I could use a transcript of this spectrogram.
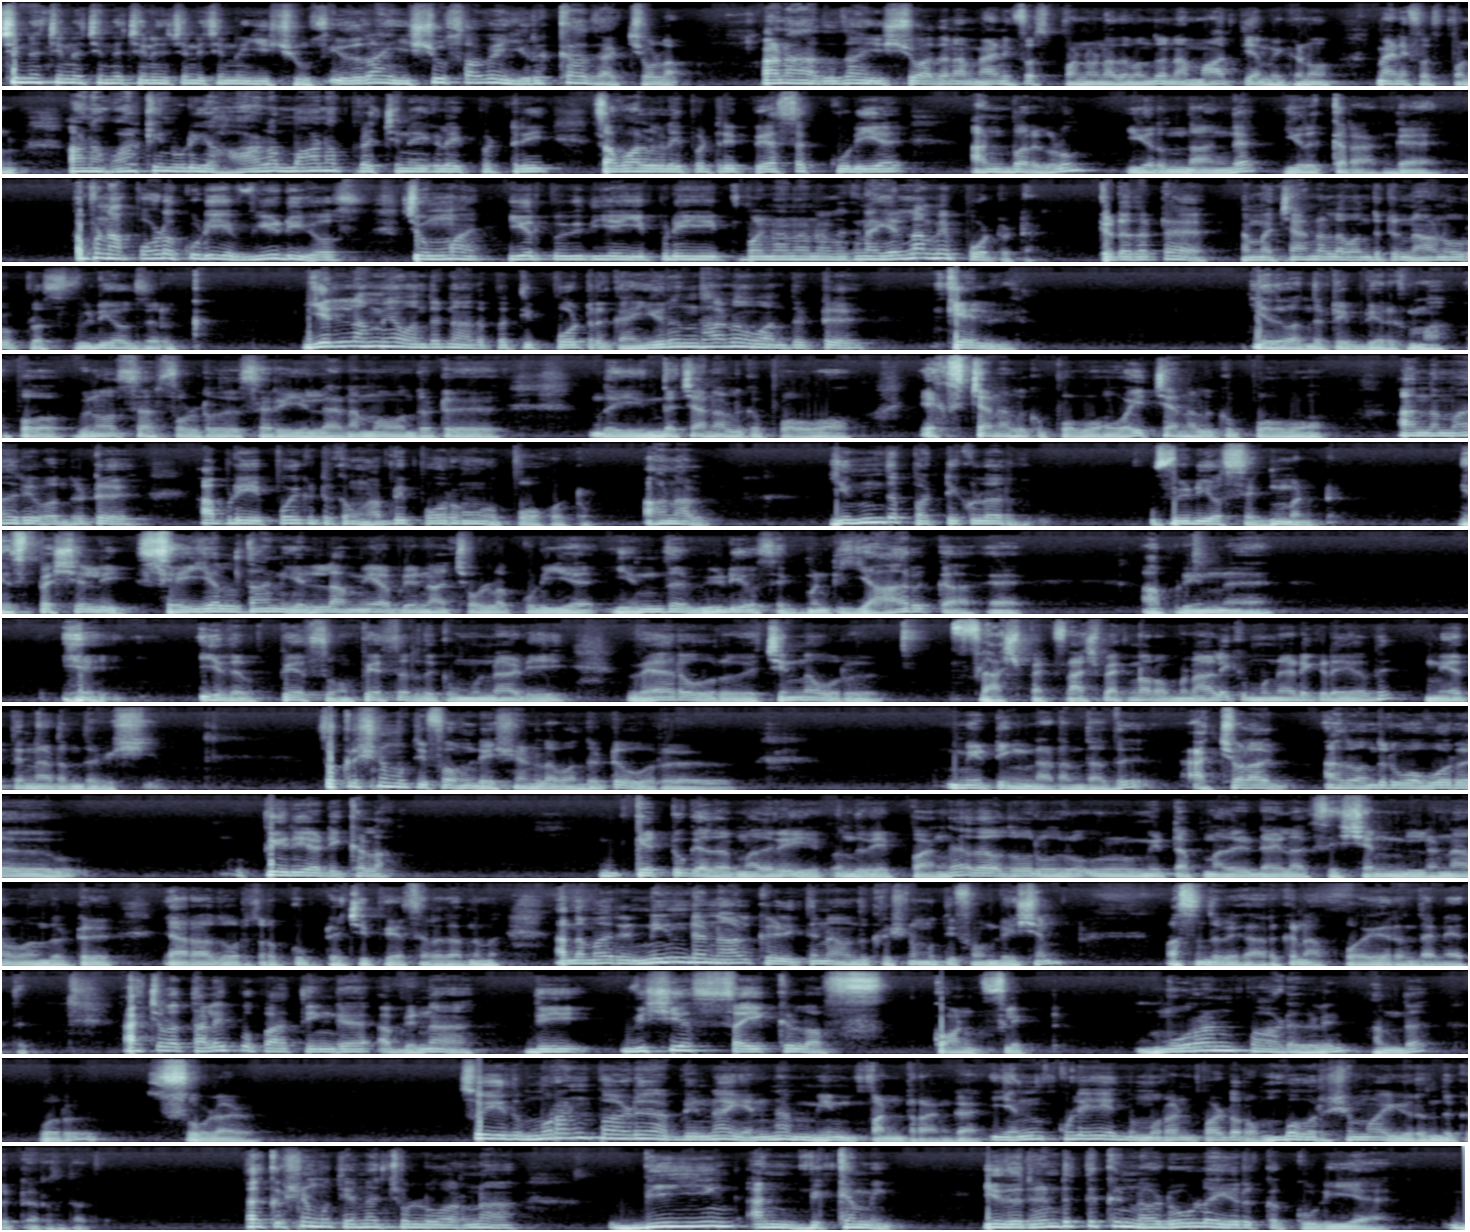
சின்ன சின்ன சின்ன சின்ன சின்ன சின்ன இஷ்யூஸ் இதுதான் இஷ்யூஸாகவே இருக்காது ஆக்சுவலாக ஆனால் அதுதான் இஷ்யூ அதை நான் மேனிஃபெஸ்ட் பண்ணணும் அதை வந்து நான் மாற்றி அமைக்கணும் மேனிஃபெஸ்ட் பண்ணணும் ஆனால் வாழ்க்கையினுடைய ஆழமான பிரச்சனைகளை பற்றி சவால்களை பற்றி பேசக்கூடிய அன்பர்களும் இருந்தாங்க இருக்கிறாங்க அப்போ நான் போடக்கூடிய வீடியோஸ் சும்மா ஈர்ப்பு விதியை இப்படி பண்ண நான் எல்லாமே போட்டுட்டேன் கிட்டத்தட்ட நம்ம சேனலில் வந்துட்டு நானூறு ப்ளஸ் வீடியோஸ் இருக்குது எல்லாமே வந்துட்டு நான் அதை பற்றி போட்டிருக்கேன். இருந்தாலும் வந்துட்டு கேள்வி. இது வந்துட்டு இப்படி இருக்குமா? அப்போது வினோத் சார் சொல்கிறது சரியில்லை. நம்ம வந்துட்டு இந்த இந்த சேனலுக்கு போவோம். எக்ஸ் சேனலுக்கு போவோம். ஒய் சேனலுக்கு போவோம். அந்த மாதிரி வந்துட்டு அப்படி போய்கிட்டு இருக்கவங்க அப்படி போகிறவங்க போகட்டும். ஆனால் இந்த பர்டிகுலர் வீடியோ செக்மெண்ட் எஸ்பெஷலி செயல் தான் எல்லாமே அப்படின்னு நான் சொல்லக்கூடிய இந்த வீடியோ செக்மெண்ட் யாருக்காக அப்படின்னு இதை பேசுவோம். பேசுகிறதுக்கு முன்னாடி வேறு ஒரு சின்ன ஒரு ஃப்ளாஷ்பேக் ஃப்ளாஷ்பேக்னால் ரொம்ப நாளைக்கு முன்னாடி கிடையாது. நேற்று நடந்த விஷயம். ஸோ கிருஷ்ணமூர்த்தி ஃபவுண்டேஷனில் வந்துட்டு ஒரு மீட்டிங் நடந்தது. ஆக்சுவலாக அது வந்துட்டு ஒவ்வொரு பீரியாடிக்கலாக கெட் டுகெதர் மாதிரி வந்து வைப்பாங்க. அதாவது ஒரு ஒரு மீட்டப் மாதிரி டைலாக் செஷன் இல்லைன்னா வந்துட்டு யாராவது ஒருத்தரை கூப்பிட்டு வச்சு பேசுகிறது அந்த மாதிரி அந்த மாதிரி நீண்ட நாள் கழித்து நான் வந்து கிருஷ்ணமூர்த்தி ஃபவுண்டேஷன் வசந்த விகாருக்கு நான் போயிருந்தேன் நேற்று ஆக்சுவலாக தலைப்பு பார்த்தீங்க அப்படின்னா the vicious cycle of conflict முரண்பாடுகளின் அந்த ஒரு சூழல். ஸோ இது முரண்பாடு அப்படின்னா என்ன மீன் பண்ணுறாங்க எனக்குள்ளேயே இந்த முரண்பாடு ரொம்ப வருஷமாக இருந்துக்கிட்டு இருந்தது. அது கிருஷ்ணமூர்த்தி என்ன சொல்லுவார்னா பீயிங் அண்ட் பிகமிங் இது ரெண்டுத்துக்கு நடுவில் இருக்கக்கூடிய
